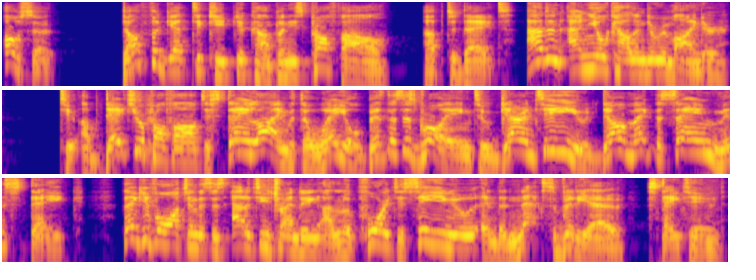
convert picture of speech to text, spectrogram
Also, don't forget to keep your company's profile up to date. Add an annual calendar reminder to update your profile to stay in line with the way your business is growing to guarantee you don't make the same mistake. Thank you for watching. This is Attitude Trending. I look forward to seeing you in the next video. Stay tuned.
